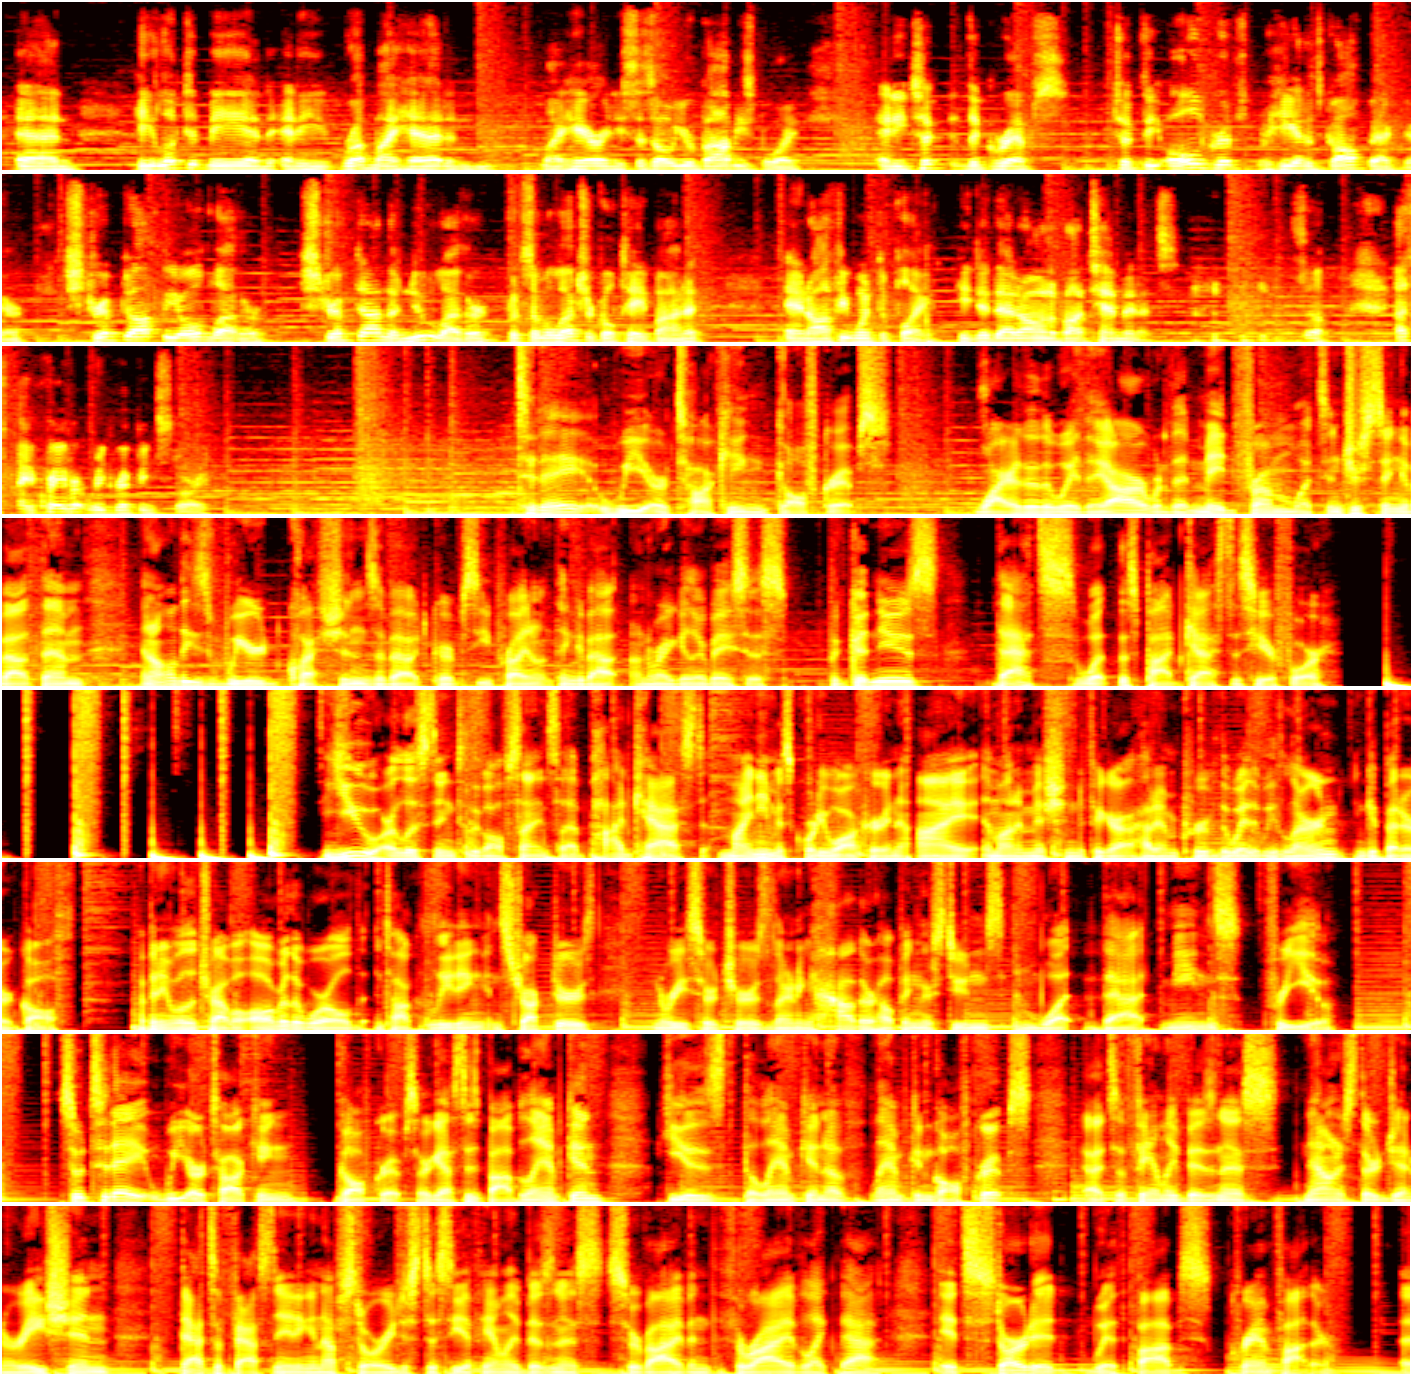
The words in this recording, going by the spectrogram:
and he looked at me and, and he rubbed my head and my hair, and he says, "Oh, you're Bobby's boy." And he took the grips, took the old grips. He had his golf bag there, stripped off the old leather, stripped on the new leather, put some electrical tape on it, and off he went to play. He did that all in about 10 minutes. so that's my favorite regripping story. Today, we are talking golf grips. Why are they the way they are? What are they made from? What's interesting about them? And all these weird questions about grips you probably don't think about on a regular basis. But good news, that's what this podcast is here for. You are listening to the Golf Science Lab podcast. My name is Cordie Walker, and I am on a mission to figure out how to improve the way that we learn and get better at golf. I've been able to travel all over the world and talk with leading instructors and researchers, learning how they're helping their students and what that means for you. So today we are talking golf grips. Our guest is Bob Lamkin. He is the Lamkin of Lamkin Golf Grips. Uh, it's a family business, now in its third generation. That's a fascinating enough story just to see a family business survive and thrive like that. It started with Bob's grandfather,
